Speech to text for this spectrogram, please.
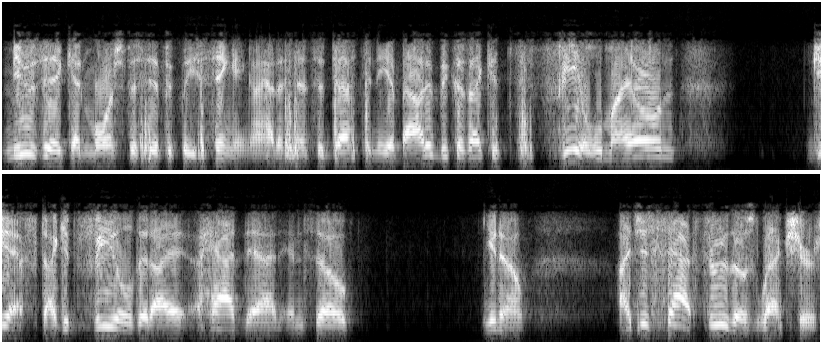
music and more specifically singing. I had a sense of destiny about it because I could feel my own gift. I could feel that I had that. And so, you know, I just sat through those lectures.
